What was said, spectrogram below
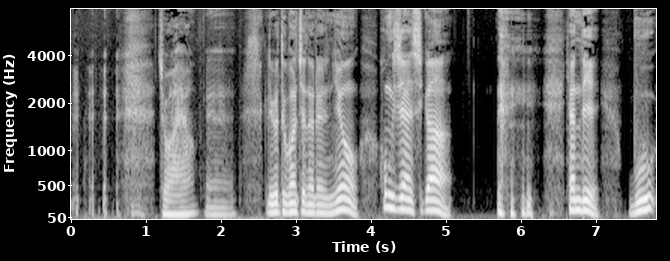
좋아요. 예. 그리고 두 번째 노래는요. 홍지한 씨가 현디 무,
